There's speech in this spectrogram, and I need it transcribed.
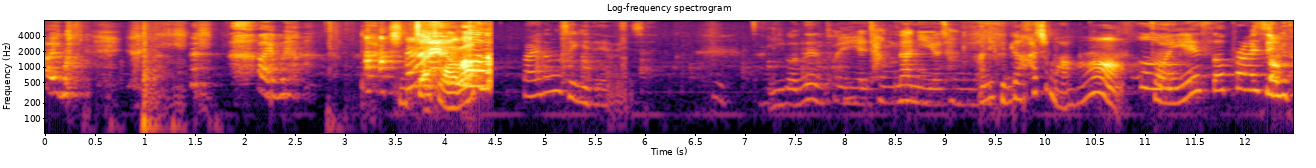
아이고. 아이고야. 진짜 좋아요? 빨강색이 돼요, 이제. 자, 이거는 저희의 장난이에요 장난. 아니 근데 하지 마. 저희의 서프라이즈입니다.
